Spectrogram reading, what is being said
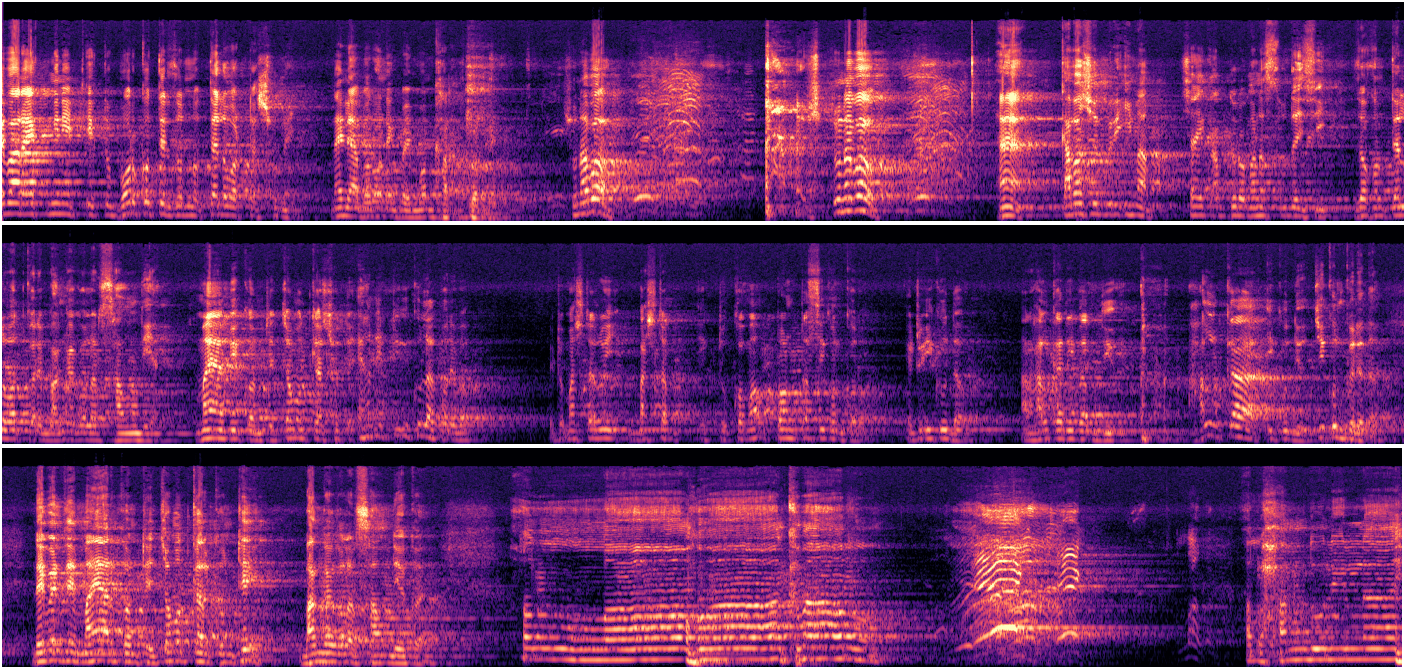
এবার এক মিনিট একটু বরকতের জন্য তেলোয়ারটা শুনে, নাইলে আবার অনেক ভাই মন খারাপ করবে। শোনাবো? শোনাবো? হ্যাঁ কাবা শরীফের ইমাম শাহেখ আব্দুর রহমান সুদাইসি যখন তেলবাদ করে বাঙ্গা গলার সাউন্ড দিয়ে, মায়াবী কণ্ঠে চমৎকার শুনতে, এখন একটু ইকুলা করে বাবা একটু মাস্টার ওই বাসটা একটু কমাও টনটা চিকন করো, একটু ইকু দাও, আর হালকা রিভাব দিও, হালকা ইকু দিও, চিকন করে দাও। দেখবেন যে মায়ার কণ্ঠে চমৎকার কণ্ঠে বাংলা গলার সাউন্ড দিয়ে কয় আলহামদুলিল্লাহ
